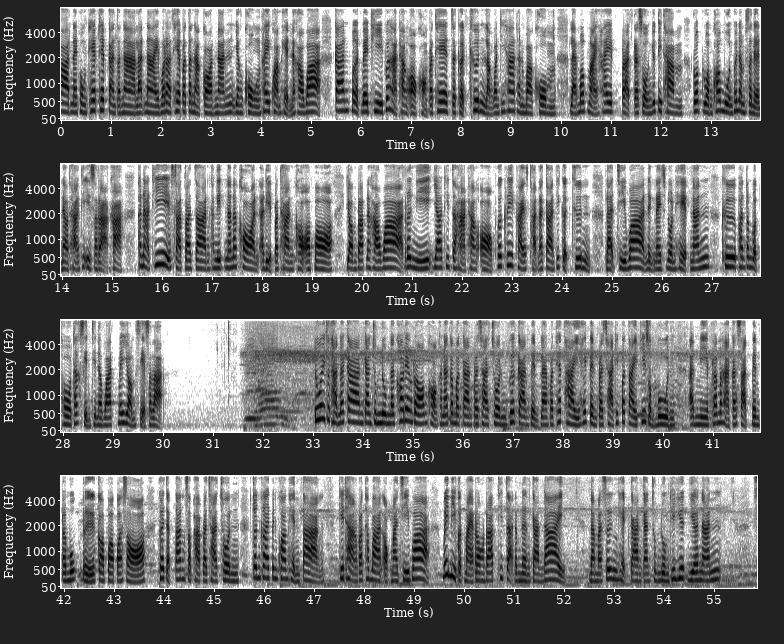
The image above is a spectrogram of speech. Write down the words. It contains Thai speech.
ปานนายพงเทพเทพการจนาและนายวราเทพรัตนากรนั้นยังคงให้ความเห็นนะคะว่า การเปิดเวทีเพื่อหาทางออกของประเทศจะเกิดขึ้นหลังวันที่ 5 ธันวาคม และมอบหมายให้ปลัดกระทรวงยุติธรรม รวบรวมข้อมูลเพื่อนำเสนอแนวทางที่อิสระค่ะ ขณะที่ศาสตราจารย์คณิตนนคร อดีตประธานคออปยอมรับนะคะว่าเรื่องนี้ยากที่จะหาทางออกเพื่อคลี่คลายสถานการณ์ที่เกิดขึ้น และชี้ว่าหนึ่งในชนวนเหตุนั้น คือพันตำรวจโททักษิณชินวัตรไม่ยอมเสียสละด้วยสถานการณ์การชุมนุมและข้อเรียกร้องของคณะกรรมการประชาชน เพื่อการเปลี่ยนแปลงประเทศไทยให้เป็นประชาธิปไตยที่สมบูรณ์ อันมีพระมหากษัตริย์เป็นประมุขหรือกปปส เพื่อจัดตั้งสภาประชาชน จนกลายเป็นความเห็นต่าง ที่ทางรัฐบาลออกมาชี้ว่า ไม่มีกฎหมายรองรับที่จะดำเนินการได้นำมาซึ่งเหตุการณ์การชุมนุมที่ยืดเยื้อนั้น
